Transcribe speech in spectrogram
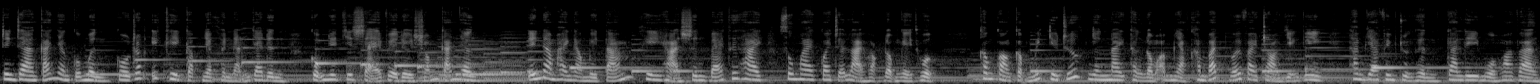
Trên trang cá nhân của mình, cô rất ít khi cập nhật hình ảnh gia đình cũng như chia sẻ về đời sống cá nhân. Đến năm 2018, khi hạ sinh bé thứ hai, Xuân Mai quay trở lại hoạt động nghệ thuật. Không còn cập mic như trước, nhưng nay thần đồng âm nhạc comeback với vai trò diễn viên, tham gia phim truyền hình Kali mùa hoa vàng.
